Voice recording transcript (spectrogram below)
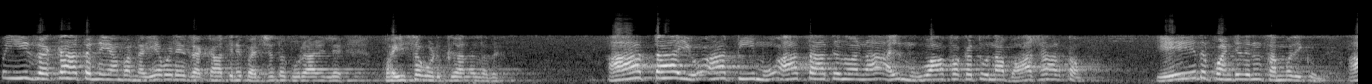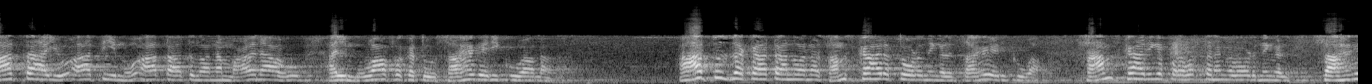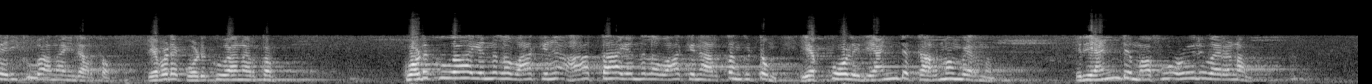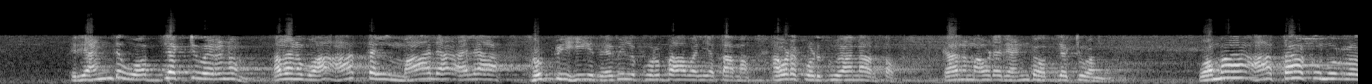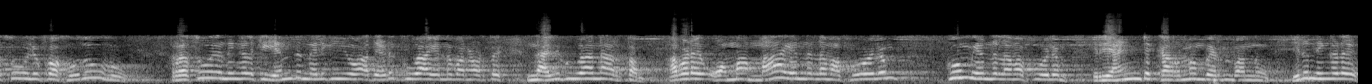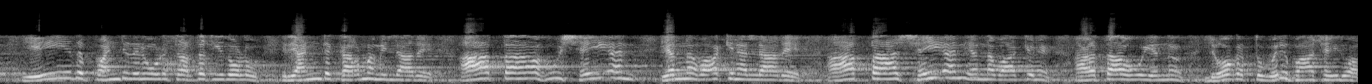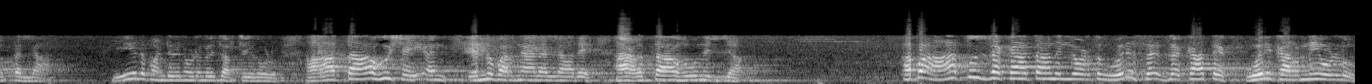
അപ്പൊ ഈ ജക്കാത്ത് തന്നെ ഞാൻ പറഞ്ഞ. എവിടെ ജക്കാത്തിന് പരിശുദ്ധ ഖുറാനിൽ പൈസ കൊടുക്കുക എന്നുള്ളത്. ആത്തായു ആ തീ ആത്താത്ത് എന്ന് പറഞ്ഞാൽ അൽ മുവാഫക്കത്തു എന്ന ഭാഷാർത്ഥം. ഏത് പണ്ഡിതനും സമ്മതിക്കും. ആത്തായു ആ തീ ആത്താത്ത് എന്ന് പറഞ്ഞാൽ മാനാഹു അൽ മുവാഫക്കത്തു സഹകരിക്കുക എന്നാണ്. ആത്തു ജക്കാത്ത എന്ന് പറഞ്ഞാൽ സംസ്കാരത്തോട് നിങ്ങൾ സഹകരിക്കുക. സാംസ്കാരിക പ്രവർത്തനങ്ങളോട് നിങ്ങൾ സഹകരിക്കുക എന്നതിന്റെ അർത്ഥം. എവിടെ കൊടുക്കുക എന്നർത്ഥം കൊടുക്കുക എന്നുള്ള വാക്കിന് ആത്ത എന്നുള്ള വാക്കിന് അർത്ഥം കിട്ടും. എപ്പോൾ രണ്ട് കർമ്മം വരണം. രണ്ട് മഫൂൽ വരണം. രണ്ട് ഒബ്ജക്റ്റ് വരണം. അതാണ് ആത്തൽ മാല അല ഹുബിഹി രവിൽ കുർബ വലിയ താമ അവിടെ കൊടുക്കുക എന്നർത്ഥം കാരണം അവിടെ രണ്ട് ഒബ്ജക്റ്റ് വന്നു. ഒമാ ആത്താക്കുമുർ റസൂലു റസൂൽ നിങ്ങൾക്ക് എന്ത് നൽകിയോ അത് എടുക്കുക എന്ന് പറഞ്ഞോടത്ത് നൽകുക എന്ന അർത്ഥം അവിടെ ഒമ മാ എന്നുള്ള മഫൂലും കും എന്നുള്ള മഫൂലും രണ്ട് കർമ്മം വരും വന്നു. ഇത് നിങ്ങൾ ഏത് പണ്ഡിതനോട് ചർച്ച ചെയ്തോളൂ. രണ്ട് കർമ്മമില്ലാതെ. ആത്താഹു ഷെയ്അൻ എന്ന വാക്കിനല്ലാതെ. ആത്താ ഷെയ്അൻ എന്ന വാക്കിന് ആത്താഹു എന്ന് ലോകത്ത് ഒരു ഭാഷയിലും അർത്ഥമല്ല. ഏത് പണ്ഡിതനോട് നിങ്ങൾ ചർച്ച ചെയ്തോളൂ. ആത്താഹു ഷെയ്അൻ എന്ന് പറഞ്ഞാലല്ലാതെ അർത്താഹു എന്നില്ല അപ്പൊ ആത്തു ജക്കാത്താന്നില്ലോടത്ത് ഒരു ജക്കാത്ത് ഒരു കർമ്മേ ഉള്ളൂ.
